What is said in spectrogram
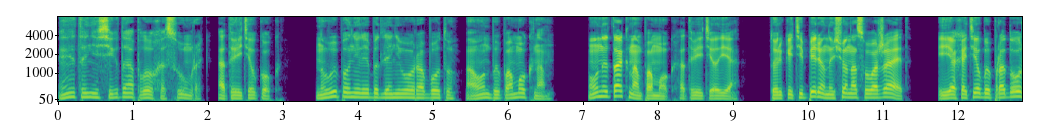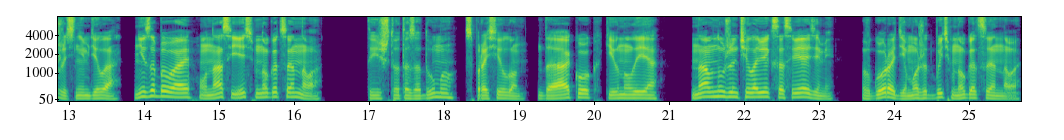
«Это не всегда плохо, Сумрак», – ответил Кок. «Но выполнили бы для него работу, а он бы помог нам». «Он и так нам помог», – ответил я. Только теперь он еще нас уважает. И я хотел бы продолжить с ним дела. Не забывай, у нас есть много ценного». «Ты что-то задумал?» – спросил он. «Да, Кок», – кивнул я. «Нам нужен человек со связями. В городе может быть много ценного.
